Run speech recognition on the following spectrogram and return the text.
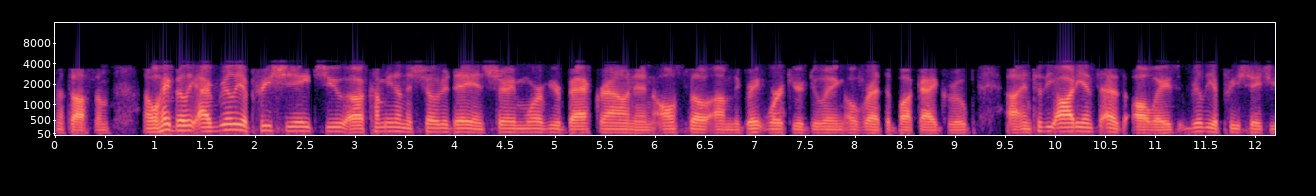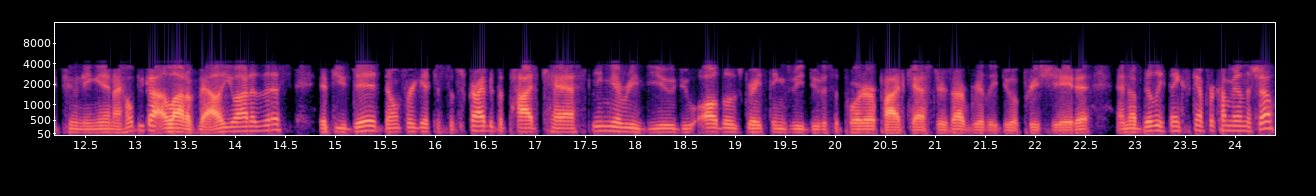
That's awesome. Well, hey, Billy, I really appreciate you uh, coming on the show today and sharing more of your background and also um, the great work you're doing over at the Buckeye Group. Uh, and to the audience, as always, really appreciate you tuning in. I hope you got a lot of value out of this. If you did, don't forget to subscribe to the podcast, leave me a review, do all those great things we do to support our podcasters. I really do appreciate it. And uh, Billy, thanks again for coming on the show.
